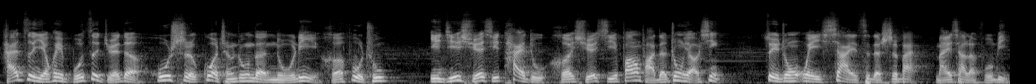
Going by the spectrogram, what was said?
孩子也会不自觉地忽视过程中的努力和付出，以及学习态度和学习方法的重要性。最终为下一次的失败埋下了伏笔。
